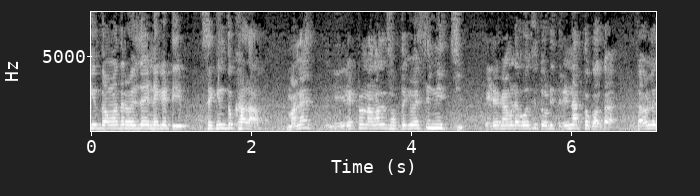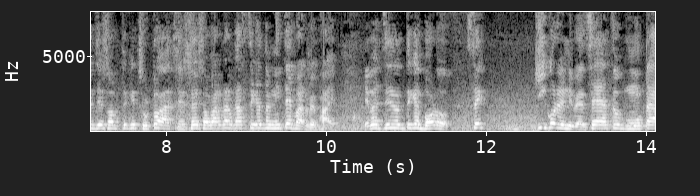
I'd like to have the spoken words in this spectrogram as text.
কিন্তু আমাদের হয়ে যায় নেগেটিভ সে কিন্তু খারাপ। মানে ইলেকট্রন আমাদের সব থেকে বেশি নিচ্ছি। এটাকে আমরা বলছি তড়িৎ ঋণাত্মকতা। তাহলে যে সব থেকে ছোট আছে, সে সবার কাছ থেকে তো নিতে পারবে ভাই। এবার যে সব থেকে বড়, সে কি করে নেবে? সে এত মোটা,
